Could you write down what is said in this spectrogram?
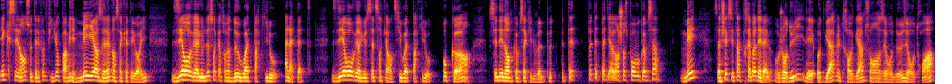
Excellent, ce téléphone figure parmi les meilleurs élèves dans sa catégorie. 0,282 watts par kilo à la tête, 0,746 watts par kilo au corps. C'est des normes comme ça qui ne veulent peut-être pas dire grand-chose pour vous comme ça, mais sachez que c'est un très bon élève. Aujourd'hui, les haut de gamme, ultra haut de gamme sont en 0,2, 0,3.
